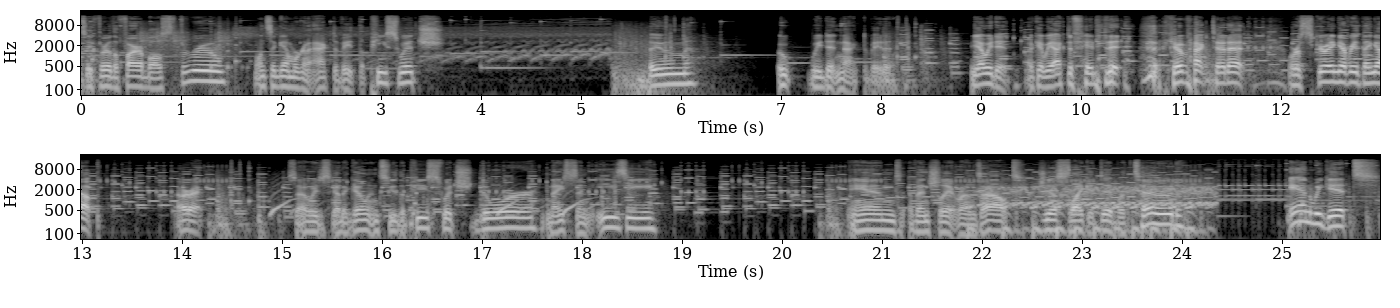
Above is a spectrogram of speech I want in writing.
So throw the fireballs through. Once again, we're going to activate the P-switch. Boom. Oh, we didn't activate it. Yeah, we did. Okay, we activated it. go back, Toadette. We're screwing everything up. All right. So we just got to go into the P-switch door. Nice and easy. And eventually it runs out, just like it did with Toad. And we get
